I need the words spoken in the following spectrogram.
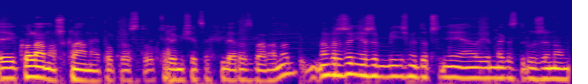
y, kolano szklane po prostu, które mi się co chwilę rozwala. No, mam wrażenie, że mieliśmy do czynienia jednak z drużyną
